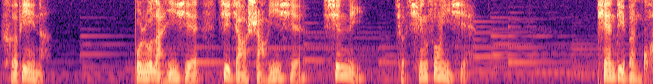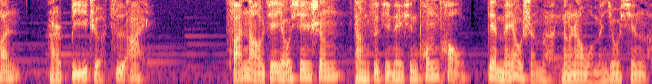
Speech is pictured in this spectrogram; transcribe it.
何必呢？不如懒一些，计较少一些，心里就轻松一些。天地本宽，而彼者自爱。烦恼皆由心生，当自己内心通透，便没有什么能让我们忧心了。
